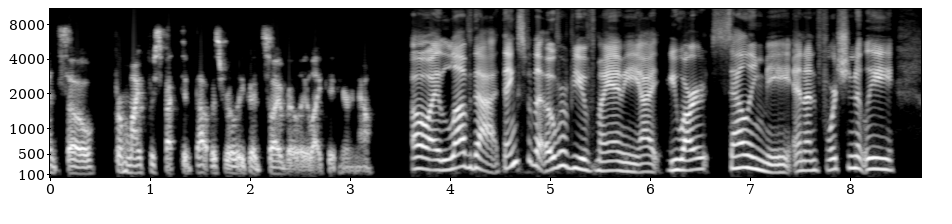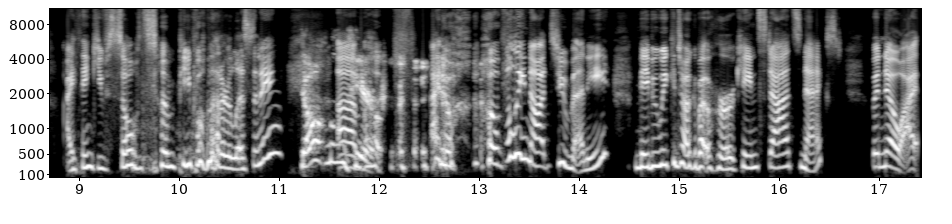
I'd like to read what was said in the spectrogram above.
And so, from my perspective, that was really good. So, I really like it here now. Oh, I love that. Thanks for the overview of Miami. I, you are selling me. And unfortunately, I think you've sold some people that are listening. Don't move um, here. I know. Hopefully, not too many. Maybe we can talk about hurricane stats next. But no, I,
